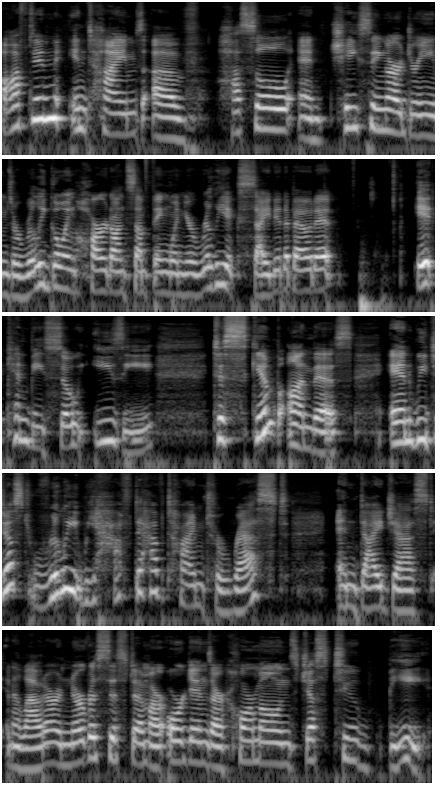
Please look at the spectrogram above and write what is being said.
often in times of hustle and chasing our dreams or really going hard on something when you're really excited about it, it can be so easy to skimp on this and we just really we have to have time to rest and digest and allow our nervous system, our organs, our hormones just to be.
